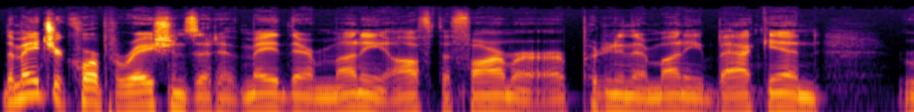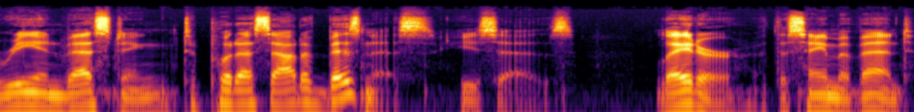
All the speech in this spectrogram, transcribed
The major corporations that have made their money off the farmer are putting their money back in, reinvesting to put us out of business, he says. Later, at the same event,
